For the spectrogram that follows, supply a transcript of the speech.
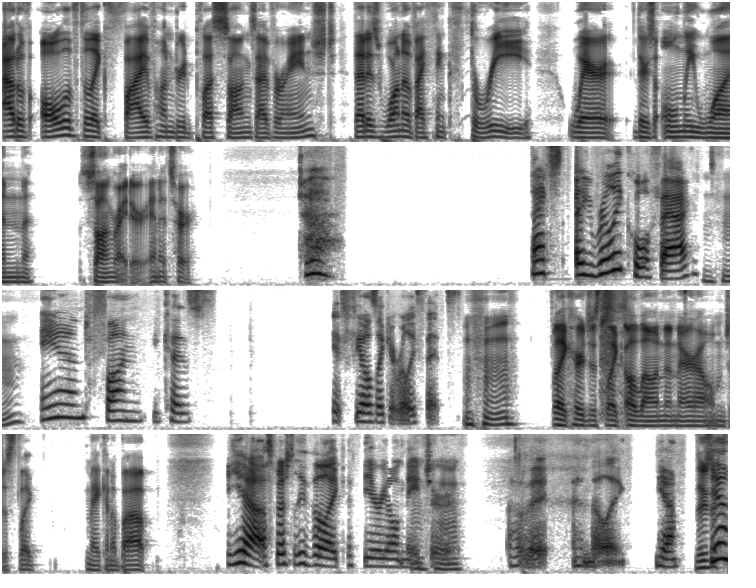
out of all of the like 500 plus songs I've arranged, that is one of I think 3 where there's only one songwriter and it's her. That's a really cool fact Mhm. and fun because it feels like it really fits. Mhm. Like her just like alone in her home just like making a bop. Yeah, especially the like ethereal nature Mhm. of it and the like yeah. There's Yeah.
